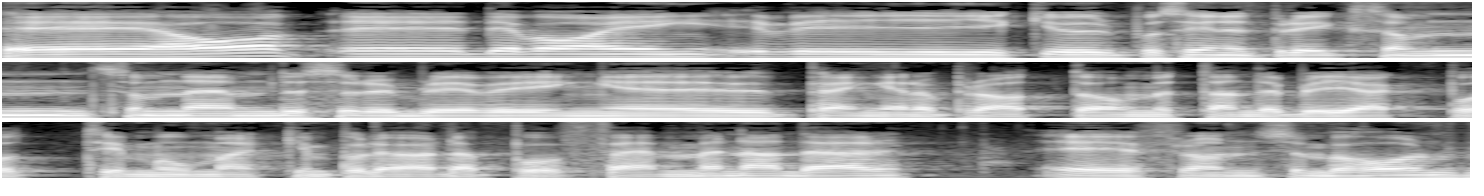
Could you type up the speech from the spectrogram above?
Eh, ja, eh, det var ing, vi gick ur på Zenit Brick som, som nämndes så det blev inga pengar att prata om utan det blir jackpot till Momarken på lördag på femmorna där eh, från Sundbyholm.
